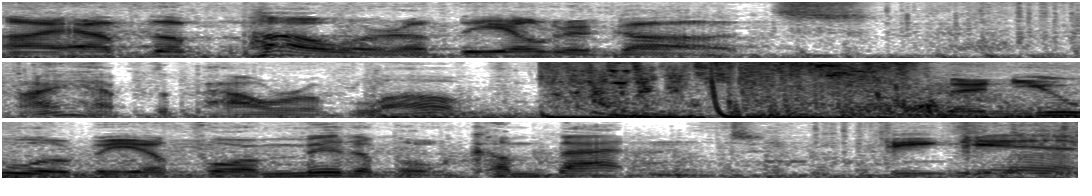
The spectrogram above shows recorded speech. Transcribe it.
I have the power of the Elder Gods. I have the power of love. Then you will be a formidable combatant. Begin.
